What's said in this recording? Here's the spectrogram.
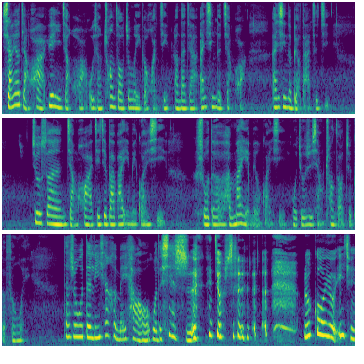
想要讲话、愿意讲话。我想创造这么一个环境，让大家安心的讲话，安心的表达自己。就算讲话结结巴巴也没关系，说的很慢也没有关系。我就是想创造这个氛围。但是我的理想很美好，我的现实 就是，如果有一群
